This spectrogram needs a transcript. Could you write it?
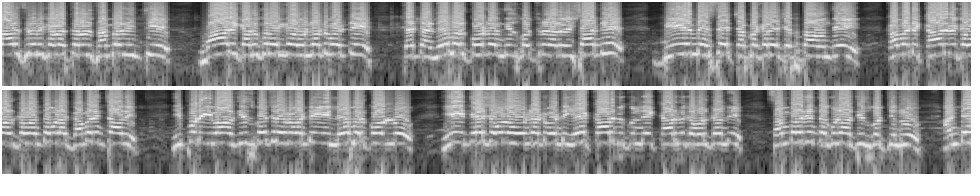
పారిశ్రామికవేత్తలను సంప్రదించి వారికి అనుకూలంగా ఉన్నటువంటి లేబర్ కోడ్లను తీసుకొచ్చిన విషయాన్ని బిఎంఎస్ఏ చెప్పకనే చెప్తా ఉంది. కాబట్టి కార్మిక వర్గం అంతా కూడా గమనించాలి. ఇప్పుడు ఇవాళ తీసుకొచ్చినటువంటి ఈ లేబర్ కోడ్లు ఈ దేశంలో ఉన్నటువంటి ఏ కార్మికుల్ని కార్మిక వర్గాన్ని సంప్రదించకుండా తీసుకొచ్చిండ్రు. అంటే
